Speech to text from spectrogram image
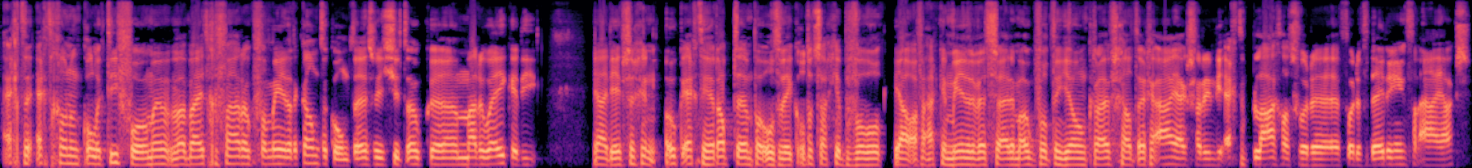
echt, echt gewoon een collectief vormen. Waarbij het gevaar ook van meerdere kanten komt. Hè. Zo je ziet ook uh, Madueke, die ja, die heeft zich ook echt in rap tempo ontwikkeld. Dat zag je bijvoorbeeld, ja, of eigenlijk in meerdere wedstrijden, maar ook bijvoorbeeld in Johan Cruijffscheld tegen Ajax, waarin die echt een plaag was voor de, voor de verdediging van Ajax.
